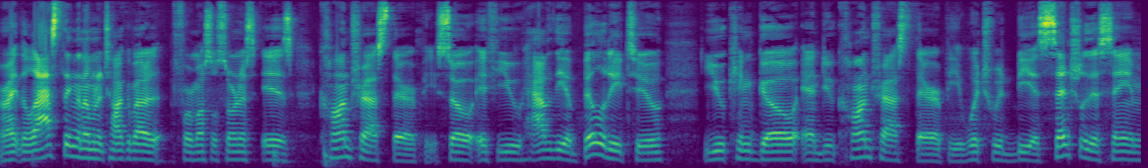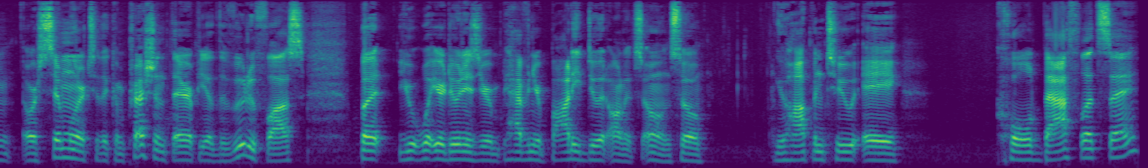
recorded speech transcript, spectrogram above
All right, the last thing that I'm going to talk about for muscle soreness is contrast therapy. So, if you have the ability to, you can go and do contrast therapy, which would be essentially the same or similar to the compression therapy of the voodoo floss, but you, what you're doing is you're having your body do it on its own. So you hop into a cold bath, let's say,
